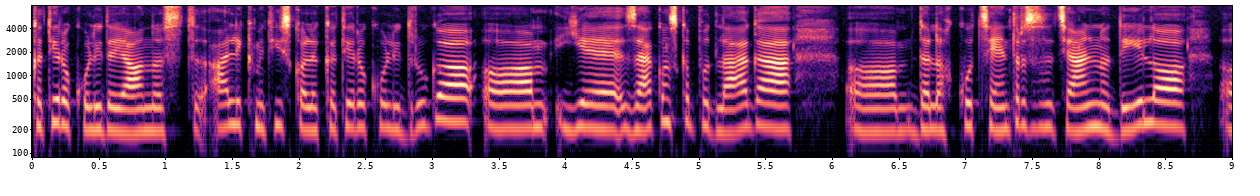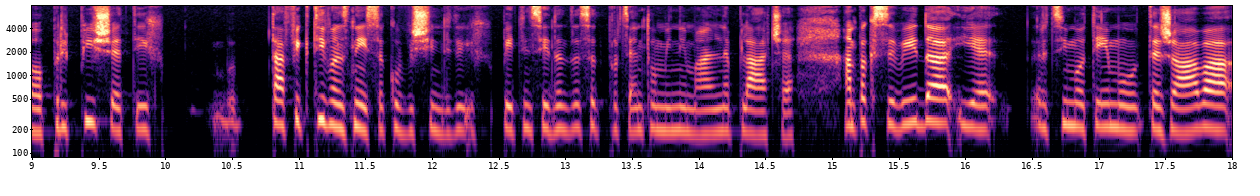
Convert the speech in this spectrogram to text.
katero koli dejavnost, ali kmetijsko ali katero koli drugo, um, je zakonska podlaga, um, da lahko Centr za socialno delo uh, pripiše teh ta fiktiven znesek v višini 75% minimalne plače. Ampak seveda je. Recimo temu težava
